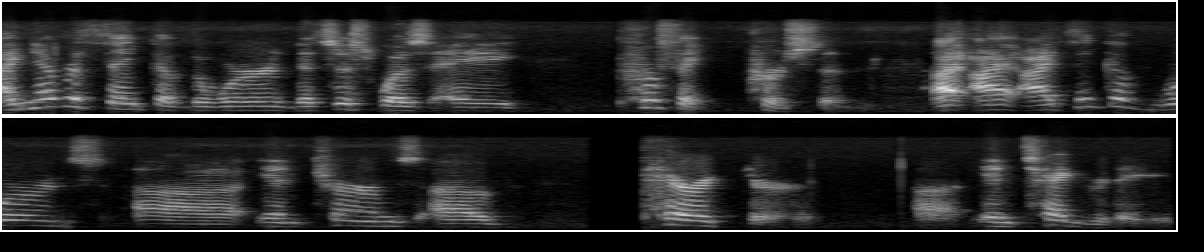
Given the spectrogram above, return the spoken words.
I never think of the word that this was a perfect person. I, I, I think of words uh, in terms of character, uh, integrity,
